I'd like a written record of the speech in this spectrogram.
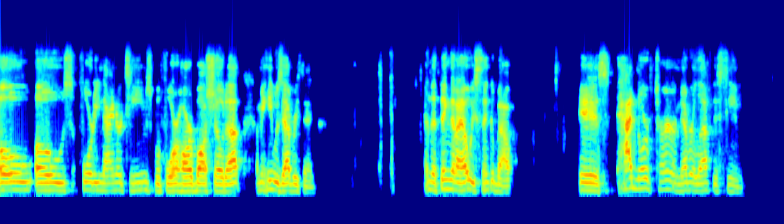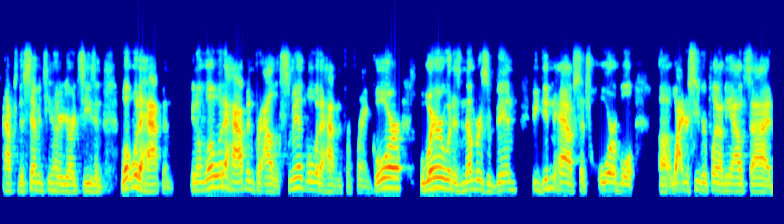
OOs 49er teams before Harbaugh showed up. I mean, he was everything. And the thing that I always think about is had Norv Turner never left this team after the 1700 yard season, what would have happened? You know, what would have happened for Alex Smith? What would have happened for Frank Gore? Where would his numbers have been if he didn't have such horrible uh, wide receiver play on the outside,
